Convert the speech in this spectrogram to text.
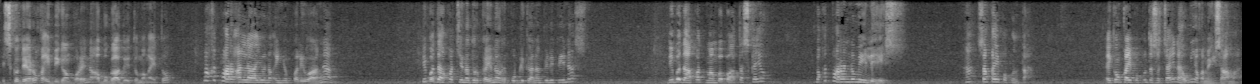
Escudero, kaibigan ko rin, ang abogado ito mga ito. Bakit parang ang layo ng inyong paliwanag? Di ba dapat senador kayo ng Republika ng Pilipinas? Di ba dapat mambabatas kayo? Bakit parang lumilihis? Ha? Saan kayo papunta? Eh kung kayo papunta sa China, huwag niyo kaming isama.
